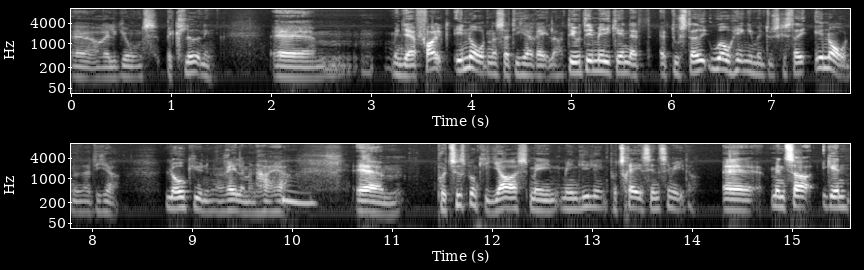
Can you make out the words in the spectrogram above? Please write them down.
øh, og religionsbeklædning. Øh, men ja, folk indordner sig de her regler. Det er jo det med igen, at, at du er stadig uafhængig, men du skal stadig indordne dig de her lovgivninger og regler, man har her. Mm. Øh, på et tidspunkt gik jeg også med en, med en lille en på 3 cm. Øh, men så igen,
